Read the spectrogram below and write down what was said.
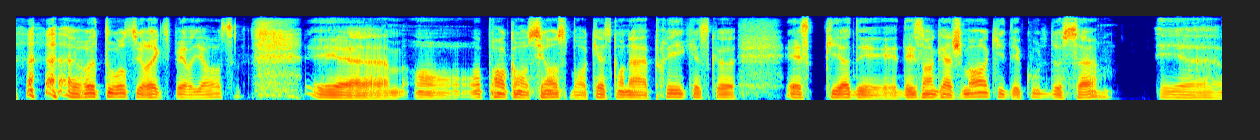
retour sur expérience. Et euh, on, prend conscience, bon, qu'est-ce qu'on a appris, qu'est-ce que, est-ce qu'il y a des, des, engagements qui découlent de ça, et, euh,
